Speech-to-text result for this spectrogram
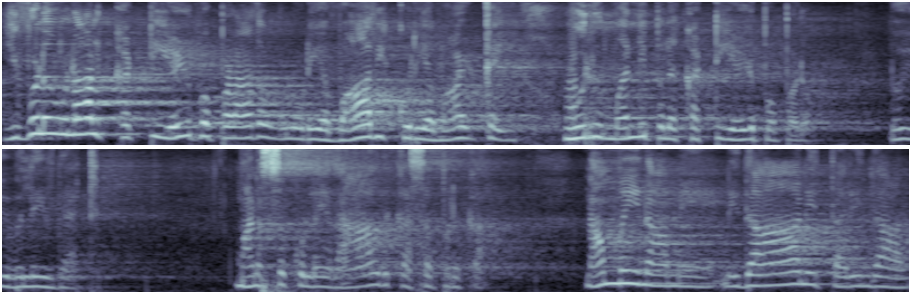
இவ்வளவு நாள் கட்டி எழுப்பப்படாத உங்களுடைய வாவிக்குரிய வாழ்க்கை ஒரு மன்னிப்பில் கட்டி எழுப்பப்படும். டூ யூ பிலீவ் தட் மனசுக்குள்ளே ஏதாவது கசப்பு இருக்கா? நம்மை நாமே நிதானி தறிந்தால்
